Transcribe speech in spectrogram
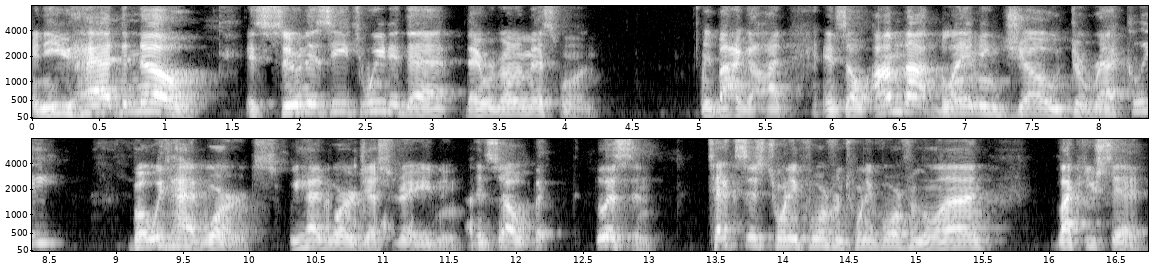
and he had to know as soon as he tweeted that they were going to miss one And by God. And so I'm not blaming Joe directly, but we've had words. We had words yesterday evening. And so, but listen, Texas 24 from 24 from the line, like you said,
